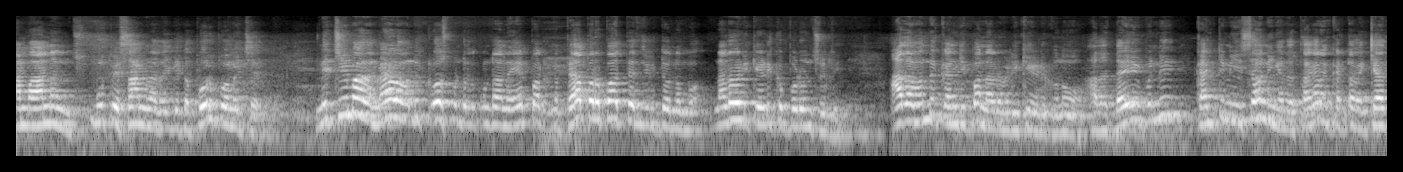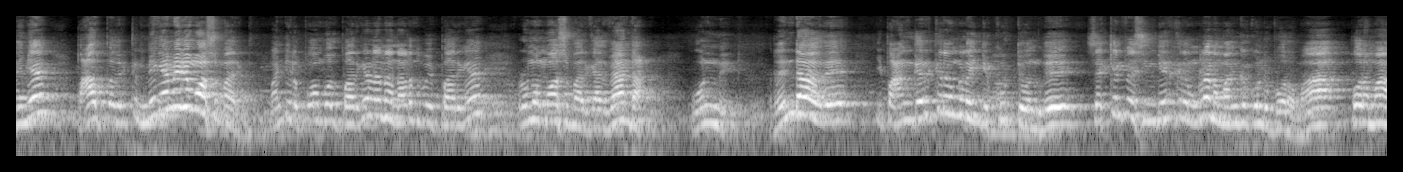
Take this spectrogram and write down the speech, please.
ஆமாம் அண்ணன் மூப்பே சாமிநாதன் கிட்ட பொறுப்பு அமைச்சர். நிச்சயமாக அதை மேலே வந்து க்ளோஸ் பண்ணுறதுக்கு உண்டான ஏற்பாடு பேப்பரை பார்த்து தெரிஞ்சுக்கிட்டு வந்தோமோ நடவடிக்கை எடுக்கப்படும் சொல்லி. அதை வந்து கண்டிப்பாக நடவடிக்கை எடுக்கணும். அதை தயவு பண்ணி கண்டினியூஸாக நீங்கள் அந்த தகரம் கட்ட வைக்காதீங்க. பார்ப்பதற்கு மிக மிக மோசமாக இருக்குது வண்டியில் போகும்போது பாருங்கள் இல்லைன்னா நடந்து போய் பாருங்கள் ரொம்ப மோசமாக இருக்குது அது வேண்டாம். ஒன்று ரெண்டாவது இப்போ அங்கே இருக்கிறவங்கள இங்கே கூப்பிட்டு வந்து செகண்ட் ஃபேஸ் இங்கே இருக்கிறவங்கள நம்ம அங்கே கொண்டு போகிறோமா போகிறோமா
